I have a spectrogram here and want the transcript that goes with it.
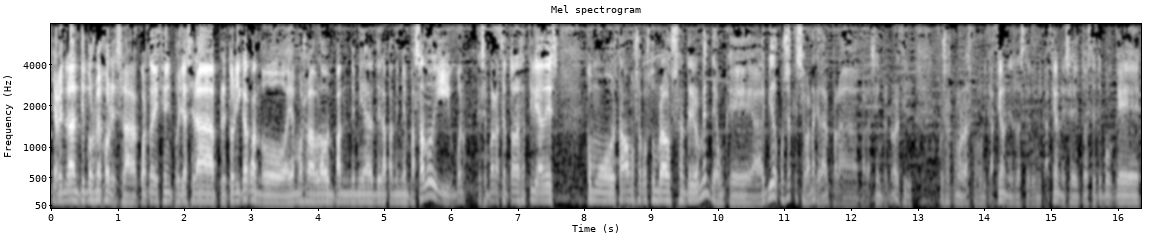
Ya vendrán tiempos mejores. La cuarta edición pues ya será pletórica cuando hayamos hablado en pandemia de la pandemia en pasado y bueno, que se puedan hacer todas las actividades como estábamos acostumbrados anteriormente, aunque ha habido cosas que se van a quedar para, para siempre, ¿no? Es decir, cosas como las comunicaciones, las telecomunicaciones, eh, todo este tipo que,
